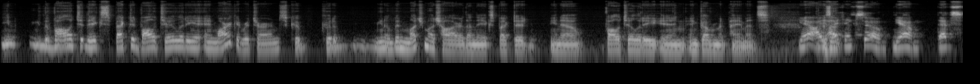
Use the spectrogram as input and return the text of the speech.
you know, the the expected volatility in market returns could could have you know been much much higher than the expected you know volatility in in government payments. Yeah, I, that- I think so. Yeah, that's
